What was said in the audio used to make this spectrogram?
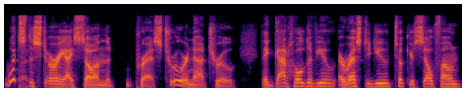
What's the story I saw in the press? True or not true? they got hold of you, arrested you, took your cell phone.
